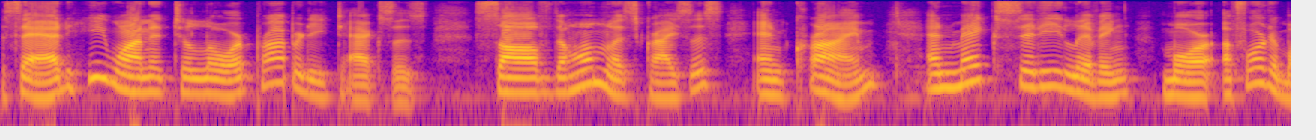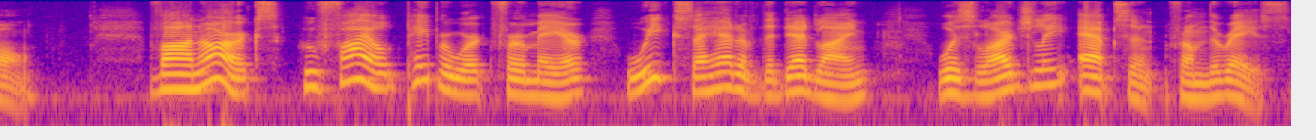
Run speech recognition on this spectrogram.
said he wanted to lower property taxes, solve the homeless crisis and crime, and make city living more affordable. Von Arx, who filed paperwork for mayor weeks ahead of the deadline, was largely absent from the race.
